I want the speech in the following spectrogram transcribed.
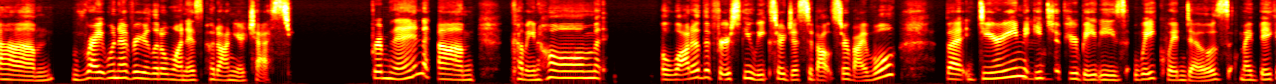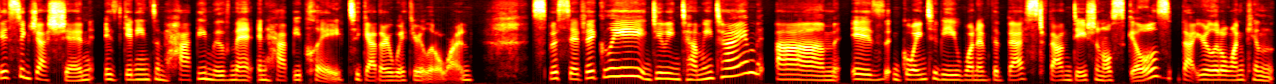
um, right whenever your little one is put on your chest. From then, um, coming home, a lot of the first few weeks are just about survival. But during mm-hmm. each of your baby's wake windows, my biggest suggestion is getting some happy movement and happy play together with your little one. Specifically, doing tummy time um, is going to be one of the best foundational skills that your little one can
